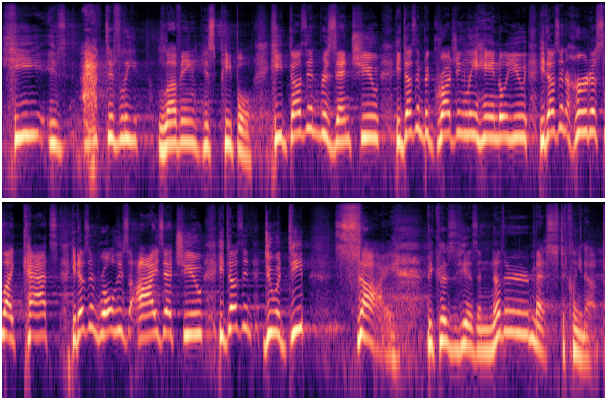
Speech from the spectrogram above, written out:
He is actively loving his people. He doesn't resent you. He doesn't begrudgingly handle you. He doesn't hurt us like cats. He doesn't roll his eyes at you. He doesn't do a deep sigh because he has another mess to clean up.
